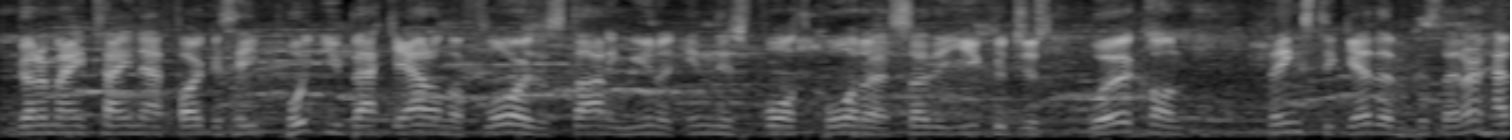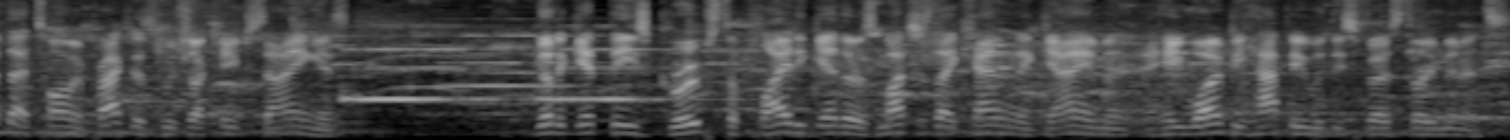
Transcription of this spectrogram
you've got to maintain that focus. He put you back out on the floor as a starting unit in this fourth quarter so that you could just work on things together because they don't have that time in practice, which I keep saying is you've got to get these groups to play together as much as they can in a game, and he won't be happy with these first three minutes.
